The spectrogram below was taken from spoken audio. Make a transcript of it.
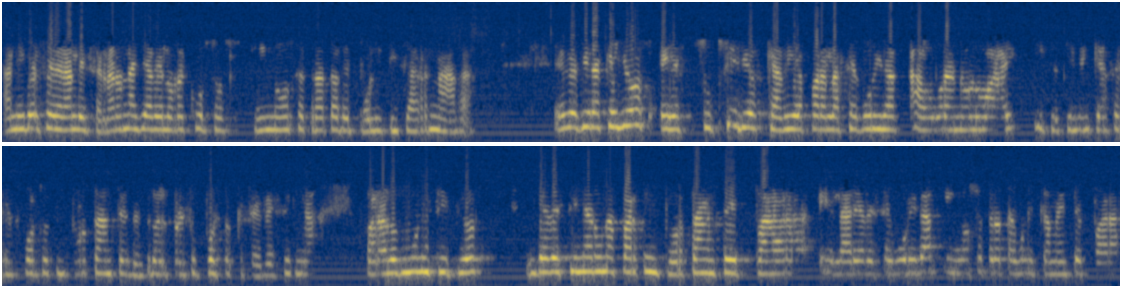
a nivel federal le cerraron la llave los recursos y no se trata de politizar nada. Es decir, aquellos eh, subsidios que había para la seguridad ahora no lo hay y se tienen que hacer esfuerzos importantes dentro del presupuesto que se designa para los municipios de destinar una parte importante para el área de seguridad y no se trata únicamente para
